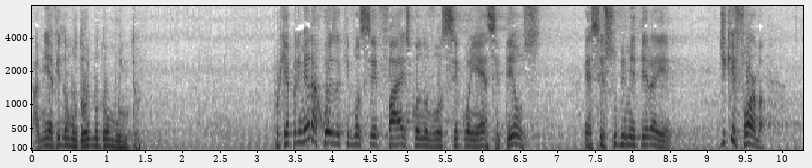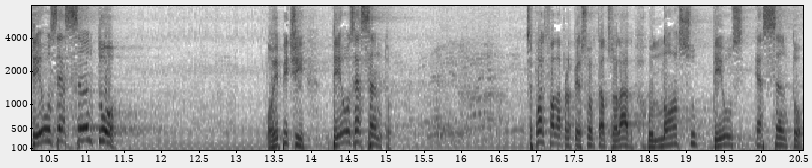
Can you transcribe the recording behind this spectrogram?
a minha vida mudou e mudou muito. Porque a primeira coisa que você faz quando você conhece Deus é se submeter a Ele. De que forma? Deus é santo. Vou repetir: Deus é santo. Você pode falar para a pessoa que está do seu lado: o nosso Deus é santo.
